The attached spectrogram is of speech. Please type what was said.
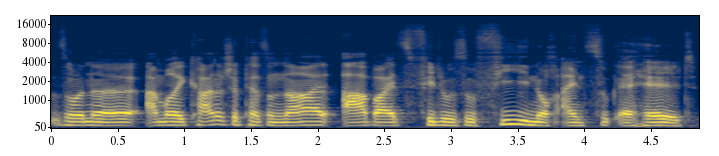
so eine amerikanische Personalarbeitsphilosophie noch Einzug erhält,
